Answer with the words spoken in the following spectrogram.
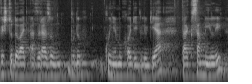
vyštudovať a zrazu budú ku nemu chodiť ľudia, tak sa míli,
